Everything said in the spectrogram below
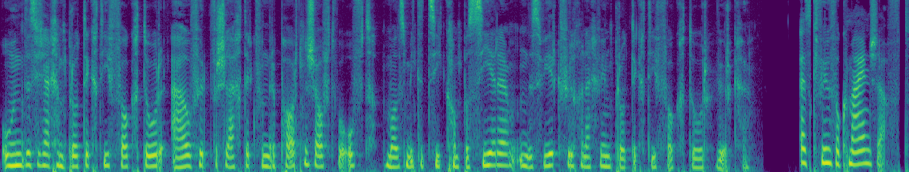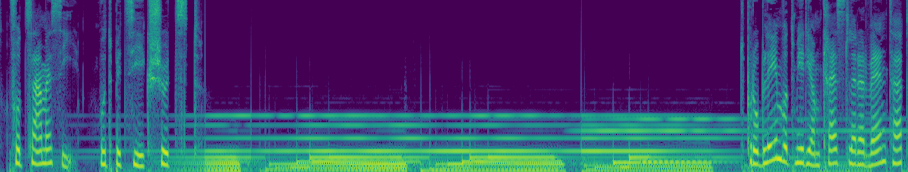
Und es ist eigentlich ein Protektivfaktor auch für die Verschlechterung von einer Partnerschaft, die oftmals mit der Zeit passieren kann. Und das Wir-Gefühl kann eigentlich wie ein Protektivfaktor wirken. Ein Gefühl von Gemeinschaft, von Zusammensein, wo die Beziehung schützt. Das Problem, das Miriam Kessler erwähnt hat,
